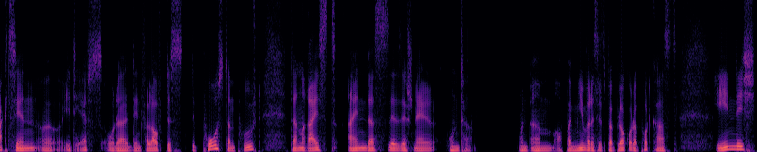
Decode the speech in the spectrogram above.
Aktien, äh, ETFs oder den Verlauf des Depots dann prüft, dann reißt einen das sehr, sehr schnell runter. Und ähm, auch bei mir war das jetzt bei Blog oder Podcast ähnlich,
